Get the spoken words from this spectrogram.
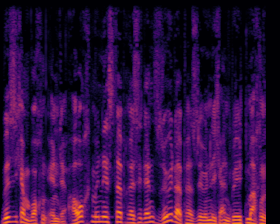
will sich am Wochenende auch Ministerpräsident Söder persönlich ein Bild machen.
